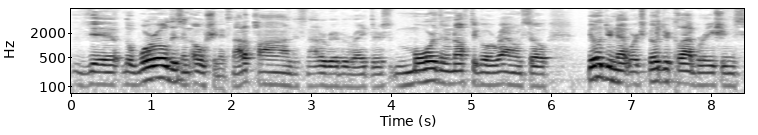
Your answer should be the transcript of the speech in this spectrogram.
the the world is an ocean. It's not a pond. It's not a river, right? There's more than enough to go around. So build your networks, build your collaborations.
